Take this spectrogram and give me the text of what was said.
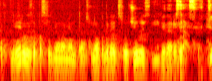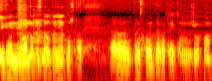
как-то не верилось до последнего момента. Но когда это случилось, и когда раздался телефонный звонок, стало понятно, что э, происходит да, какая-то жопа.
